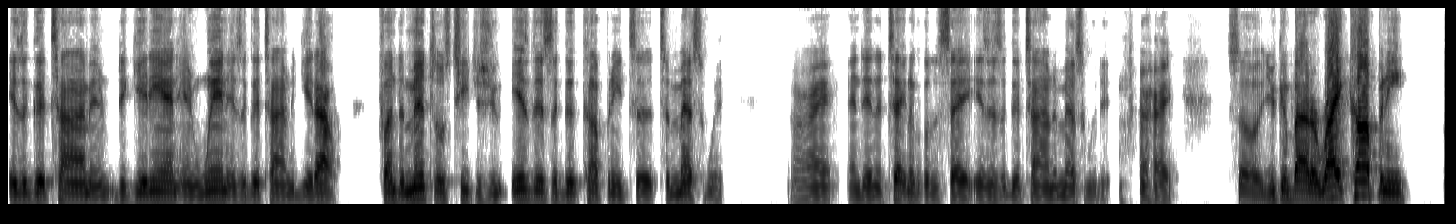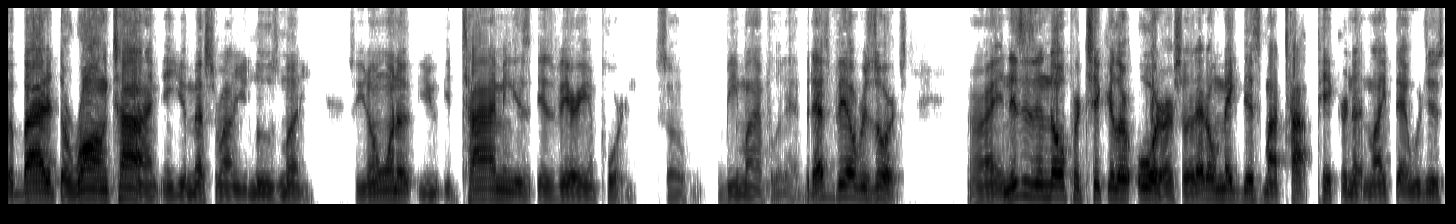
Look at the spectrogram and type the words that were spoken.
is a good time and to get in and when is a good time to get out. Fundamentals teaches you is this a good company to to mess with. All right. And then the technical to say, is this a good time to mess with it? All right. So you can buy the right company, but buy it at the wrong time and you mess around and you lose money. So you don't want to you timing is is very important. So be mindful of that. But that's Vail Resorts. All right. And this is in no particular order. So that don't make this my top pick or nothing like that. We're just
